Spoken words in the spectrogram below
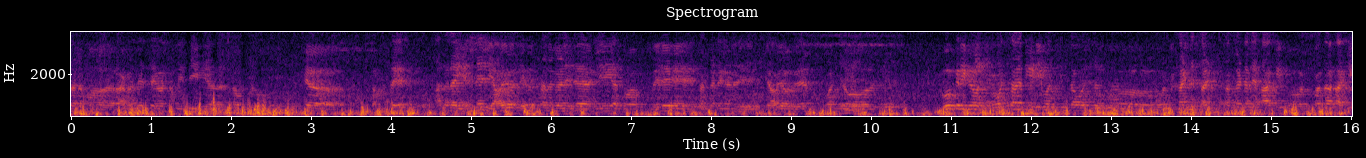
ನೀಡಿದಂಥ ನಮ್ಮ ರಾಘವೇಂದ್ರ ಸೇವಾ ಸಮಿತಿ ಒಂದು ಮುಖ್ಯ ಸಂಸ್ಥೆ. ಅದರ ಎಲ್ಲೆಲ್ಲಿ ಯಾವ್ಯಾವ ದೇವಸ್ಥಾನಗಳಿದೆ ಆಗಲಿ ಅಥವಾ ಬೇರೆ ಸಂಘಟನೆಗಳಿದೆ ಯಾವ್ಯಾವ ಒಂದು ಯುವಕರಿಗೆ ಒಂದು ಪ್ರೋತ್ಸಾಹ ನೀಡಿ ಒಂದು ಒಂದು ಸಣ್ಣ ಸಣ್ಣ ಸಂಘಟನೆ ಹಾಕಿ ಒಂದು ಪದ ಹಾಕಿ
